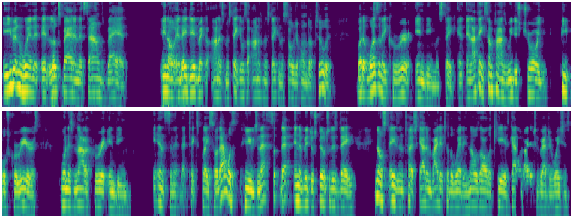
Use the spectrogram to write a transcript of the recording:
even when it, it looks bad and it sounds bad. You know, and they did make an honest mistake. It was an honest mistake, and the soldier owned up to it but it wasn't a career ending mistake. And, and I think sometimes we destroy people's careers when it's not a career ending incident that takes place. So that was huge. And that's that individual still to this day, you know, stays in touch, got invited to the wedding, knows all the kids, got invited to graduations.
